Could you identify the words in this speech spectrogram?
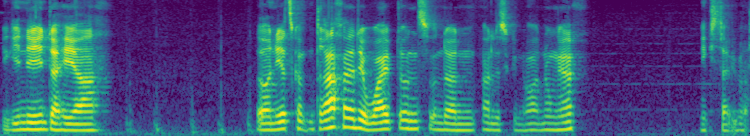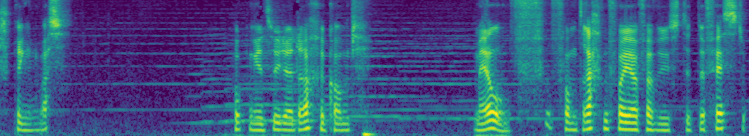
Wir gehen dir hinterher. So, und jetzt kommt ein Drache, der wiped uns und dann alles in Ordnung, ja? Nichts da überspringen, was? Gucken jetzt, wie der Drache kommt. Melf, vom Drachenfeuer verwüstete Festung.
